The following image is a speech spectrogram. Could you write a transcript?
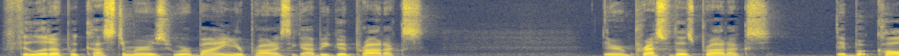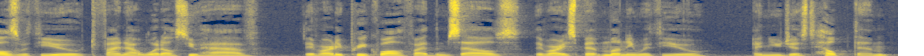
fill it up with customers who are buying your products. They got to be good products. They're impressed with those products. They book calls with you to find out what else you have. They've already pre qualified themselves, they've already spent money with you, and you just help them.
